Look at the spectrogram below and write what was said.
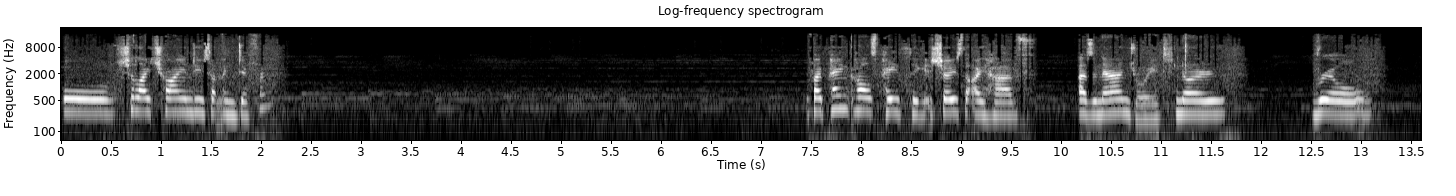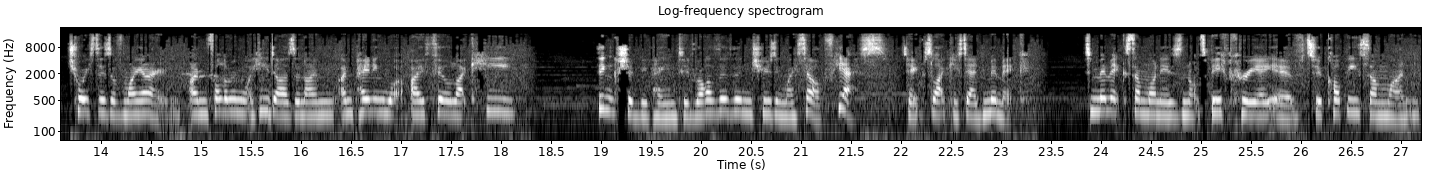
Or shall I try and do something different? If I paint Carl's painting, it shows that I have, as an android, no real choices of my own. I'm following what he does and I'm I'm painting what I feel like he thinks should be painted rather than choosing myself. Yes, Tiggs, like you said, mimic. To mimic someone is not to be creative. To copy someone,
